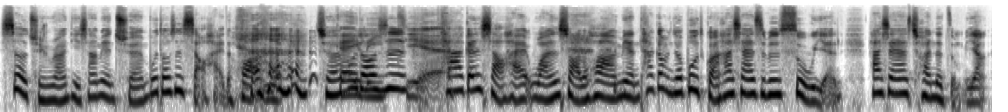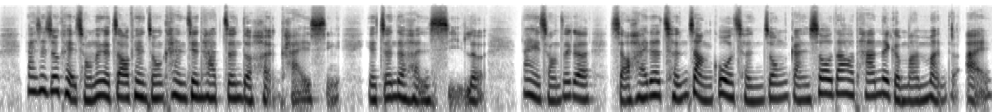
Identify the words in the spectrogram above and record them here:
社群软体上面全部都是小孩的画面，全部都是可以理解她跟小孩玩耍的画面。他根本就不管他现在是不是素颜，他现在穿的怎么样，但是就可以从那个照片中看见他真的很开心，也真的很喜乐。那也从这个小孩的成长过程中感受到他那个满满的爱。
